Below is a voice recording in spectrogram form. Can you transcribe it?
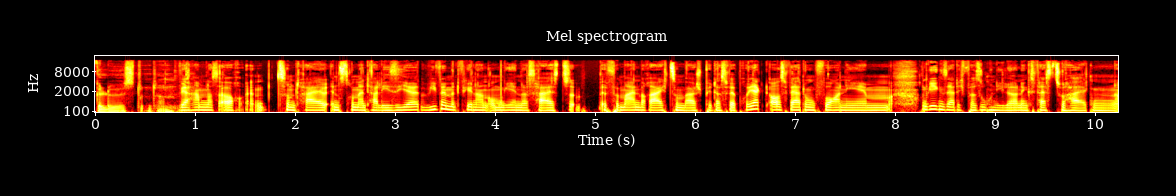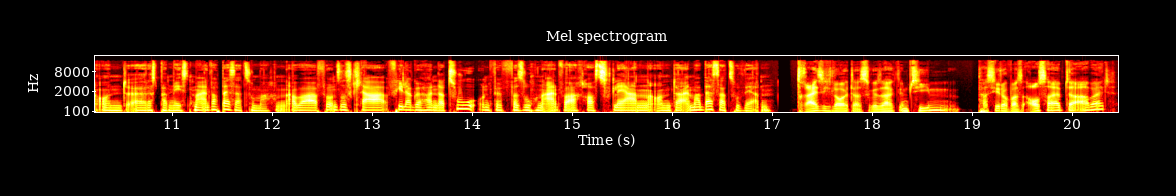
gelöst und dann. Wir haben das auch äh, zum Teil instrumentalisiert, wie wir mit Fehlern umgehen. Das heißt, für meinen Bereich zum Beispiel, dass wir Projektauswertung vornehmen und gegenseitig versuchen, die Learnings festzuhalten und äh, das beim nächsten Mal einfach besser zu machen. Aber für uns ist klar, Fehler gehören dazu und wir versuchen einfach daraus zu lernen und da immer besser zu werden. 30 Leute hast du gesagt im Team. Passiert auch was außerhalb der Arbeit?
